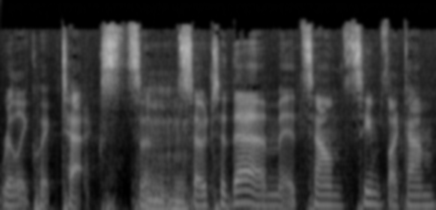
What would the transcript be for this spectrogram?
really quick texts, and Mhm. so to them, it sounds seems like I'm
